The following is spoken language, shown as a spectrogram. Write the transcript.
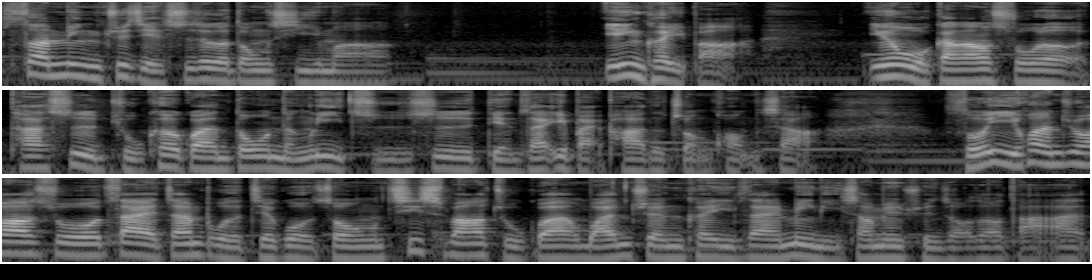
算命去解释这个东西吗？一定可以吧？因为我刚刚说了，它是主客观都能力值是点在一百趴的状况下，所以换句话说，在占卜的结果中，七十八主观完全可以在命理上面寻找到答案。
